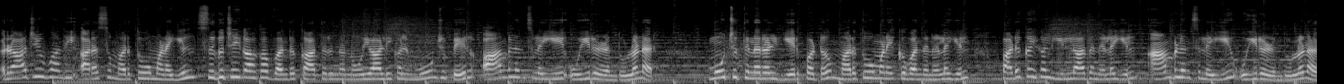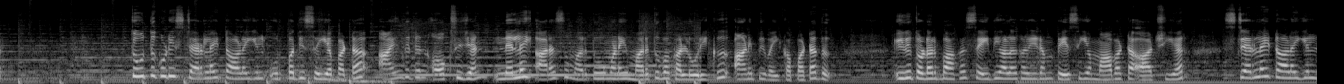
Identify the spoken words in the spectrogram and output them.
ராஜீவ்காந்தி அரசு மருத்துவமனையில் சிகிச்சைக்காக வந்து காத்திருந்த நோயாளிகள் மூன்று பேர் ஆம்புலன்ஸ்லேயே உயிரிழந்துள்ளனர். மூச்சு திணறல் ஏற்பட்டு மருத்துவமனைக்கு வந்த நிலையில் படுக்கைகள் இல்லாத நிலையில் ஆம்புலன்ஸிலேயே உயிரிழந்துள்ளனர். தூத்துக்குடி ஸ்டெர்லைட் ஆலையில் உற்பத்தி செய்யப்பட்ட ஐந்து டன் ஆக்சிஜன் நெல்லை அரசு மருத்துவமனை மருத்துவக் கல்லூரிக்கு அனுப்பி வைக்கப்பட்டது. இது தொடர்பாக செய்தியாளர்களிடம் பேசிய மாவட்ட ஆட்சியர் ஸ்டெர்லைட் ஆலையில்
